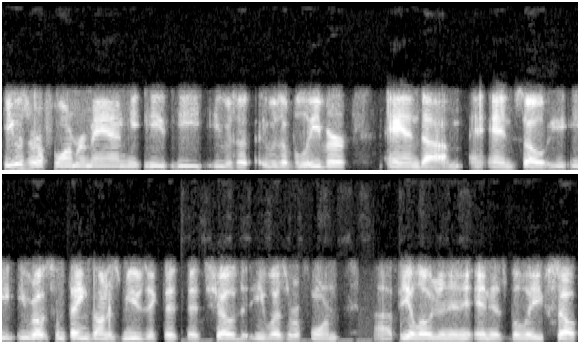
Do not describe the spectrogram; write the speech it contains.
he was a reformer, man. He he he he was a he was a believer, and um and so he he wrote some things on his music that that showed that he was a reformed uh, theologian in, in his belief. So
